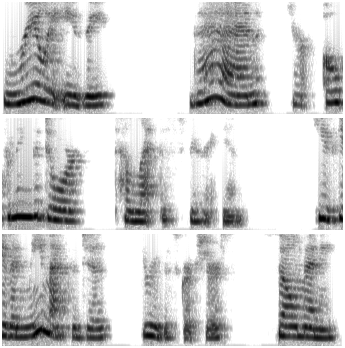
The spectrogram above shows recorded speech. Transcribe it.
really easy, then you're opening the door to let the Spirit in. He's given me messages through the scriptures, so many.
